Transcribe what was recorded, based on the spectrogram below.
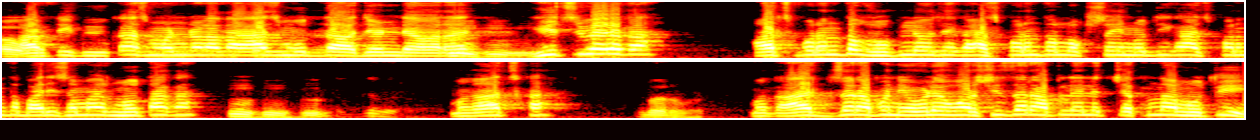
हो. आर्थिक विकास मंडळाचा आज मुद्दा अजेंड्यावर आहे. हीच वेळ का? आजपर्यंत झोपले होते का? आजपर्यंत लोकशाही नव्हती का? आजपर्यंत बारी समाज नव्हता का. मग आज का? बरोबर. मग आज जर आपण एवढ्या वर्षी जर आपल्याला चेतना नव्हती.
